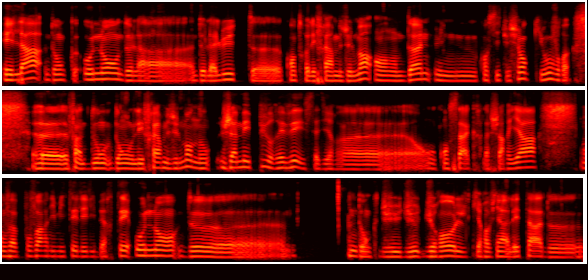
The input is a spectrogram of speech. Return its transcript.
Et là, donc, au nom de la, de la lutte euh, contre les frères musulmans, on donne une constitution qui ouvre, enfin, dont, dont, les frères musulmans n'ont jamais pu rêver, c'est-à-dire on consacre la charia, on va pouvoir limiter les libertés au nom de euh, donc du, rôle qui revient à l'État de,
